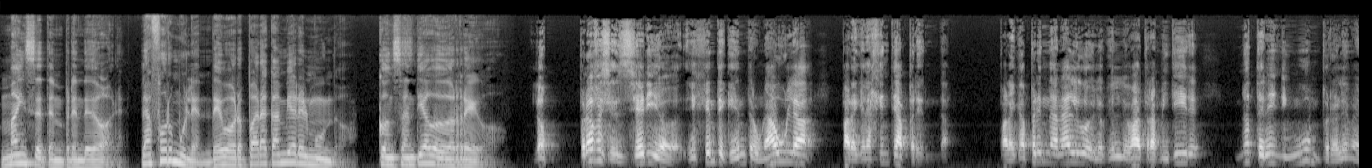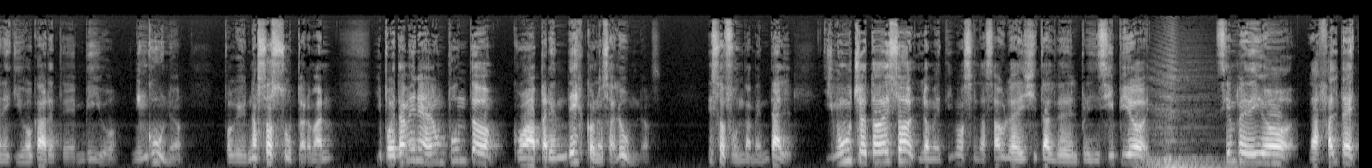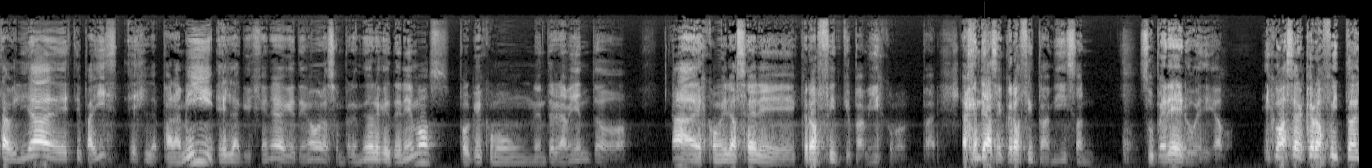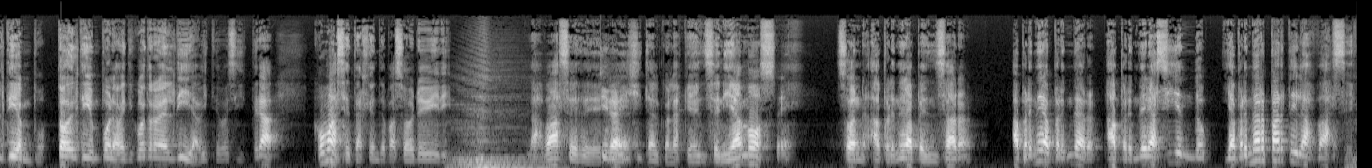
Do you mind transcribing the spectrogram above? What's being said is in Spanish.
Mindset Emprendedor, la fórmula Endeavor para cambiar el mundo. Con Santiago Dorrego. Los profes en serio es gente que entra a un aula para que la gente aprenda. Para que aprendan algo de lo que él les va a transmitir. No tenés ningún problema en equivocarte en vivo. Ninguno. Porque no sos Superman. Y porque también en algún punto coaprendés con los alumnos. Eso es fundamental. Y mucho de todo eso lo metimos en las aulas digital desde el principio. Siempre digo, la falta de estabilidad de este país, es para mí, es la que genera que tengamos los emprendedores que tenemos, porque es como un entrenamiento, ah, es como ir a hacer eh, CrossFit, que para mí es como, la gente hace CrossFit para mí son superhéroes, digamos. Es como hacer CrossFit todo el tiempo, todo el tiempo, las 24 horas del día, ¿viste? Vos decís, espera, ¿cómo hace esta gente para sobrevivir? Las bases de digital con las que enseñamos son aprender a pensar, aprender a aprender, aprender haciendo y aprender parte de las bases.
